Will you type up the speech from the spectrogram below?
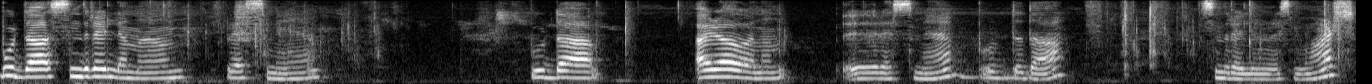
Burada Cinderella'nın resmi. Burada Arao'nun e, resmi. Burada da Cinderella'nın resmi var.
